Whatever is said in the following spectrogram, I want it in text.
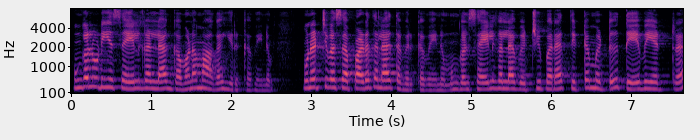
உங்களுடைய செயல்களில் கவனமாக இருக்க வேண்டும். உணர்ச்சி வசப்படுதலை தவிர்க்க வேணும் உங்கள் செயல்களில் வெற்றி பெற திட்டமிட்டு தேவையற்ற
